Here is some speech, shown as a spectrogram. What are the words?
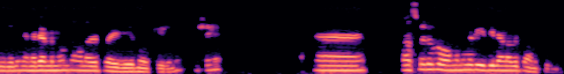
രീതിയിൽ ഞങ്ങൾ രണ്ട് മൂന്ന് തവണ ട്രൈ ചെയ്ത് നോക്കിയിരുന്നു. പക്ഷേ പാസ്വേഡ് റോങ് എന്നുള്ള രീതിയിലാണ് അത് കാണിക്കുന്നത്.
